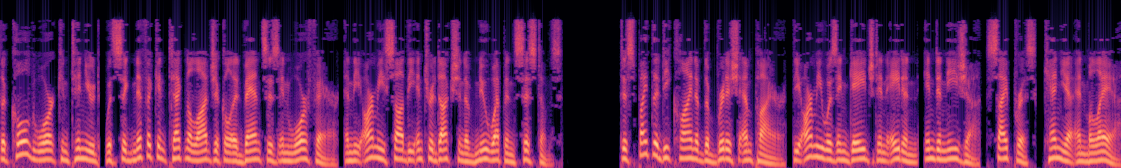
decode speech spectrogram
The Cold War continued, with significant technological advances in warfare, and the Army saw the introduction of new weapons systems. Despite the decline of the British Empire, the army was engaged in Aden, Indonesia, Cyprus, Kenya and Malaya.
